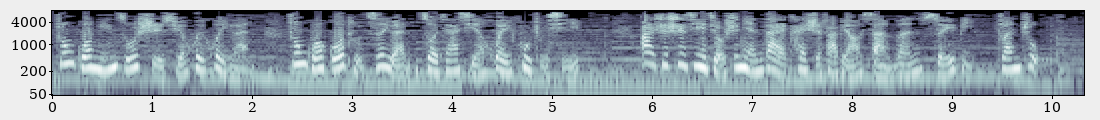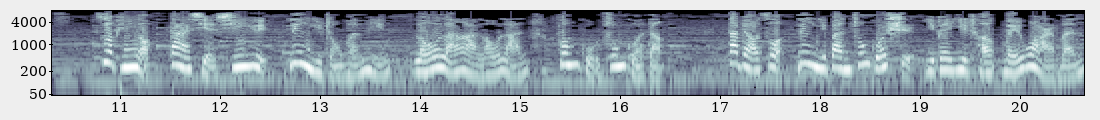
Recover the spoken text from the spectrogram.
中国民族史学会会员，中国国土资源作家协会副主席。二十世纪九十年代开始发表散文、随笔、专著。作品有《大写西域》《另一种文明》《楼兰啊楼兰》《风骨中国》等，代表作《另一半中国史》已被译成维吾尔文、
